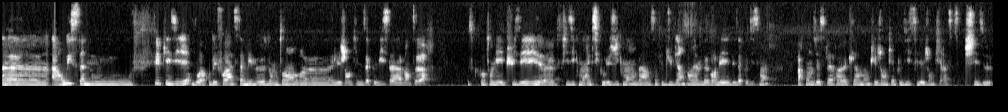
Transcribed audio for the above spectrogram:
Euh, alors oui, ça nous fait plaisir, voire des fois ça m'émeut d'entendre euh, les gens qui nous applaudissent à 20h. Parce que quand on est épuisé euh, physiquement et psychologiquement, ben, ça fait du bien quand même d'avoir des, applaudissements. Par contre, j'espère euh, clairement que les gens qui applaudissent, c'est les gens qui restent chez eux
